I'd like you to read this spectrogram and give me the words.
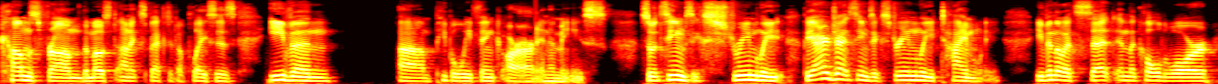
comes from the most unexpected of places, even um, people we think are our enemies. So it seems extremely the Iron Giant seems extremely timely, even though it's set in the Cold War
